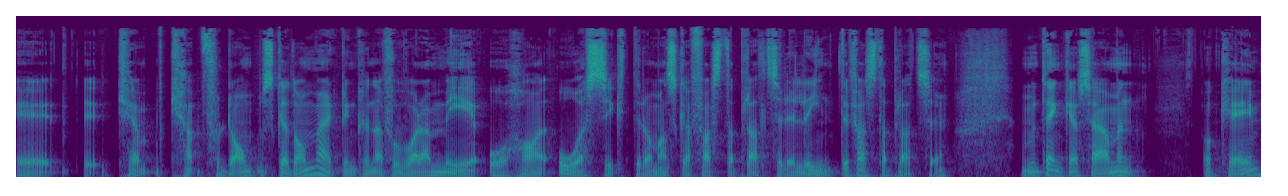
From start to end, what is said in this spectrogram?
eh, kan, kan, får de, ska de verkligen kunna få vara med och ha åsikter om man ska ha fasta platser eller inte fasta platser? Om man tänker så här, men okej,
